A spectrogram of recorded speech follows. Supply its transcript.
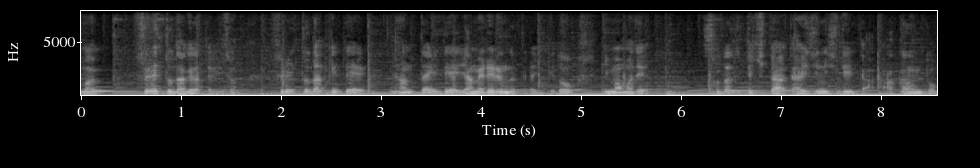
まあ、スレッドだけだったらいいですよ。スレッドだけで単体でやめれるんだったらいいけど今まで育ててきた大事にしていたアカウント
